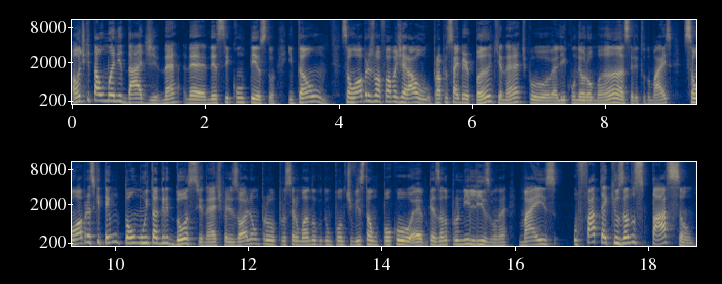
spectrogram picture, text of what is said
Aonde que tá a humanidade, né, né, nesse contexto? Então, são obras de uma forma geral, o próprio Cyberpunk, né, tipo, ali com Neuromancer e tudo mais, são obras que têm um tom muito agridoce, né, tipo, eles olham pro, pro ser humano de um ponto de vista um pouco, é, pesando pro niilismo, né, mas o fato é que os anos passam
